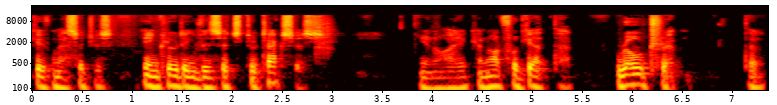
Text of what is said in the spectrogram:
give messages, including visits to Texas. You know, I cannot forget that road trip that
